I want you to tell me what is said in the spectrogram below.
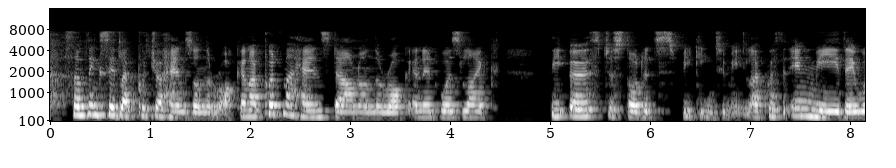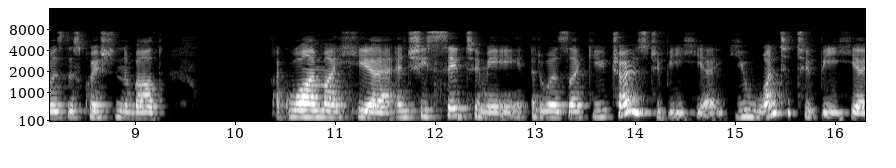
something said like, put your hands on the rock. And I put my hands down on the rock and it was like, the earth just started speaking to me. Like within me, there was this question about, like, why am I here? And she said to me, it was like, you chose to be here. You wanted to be here.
